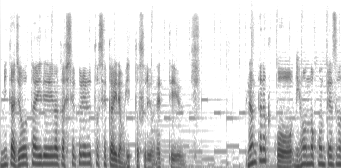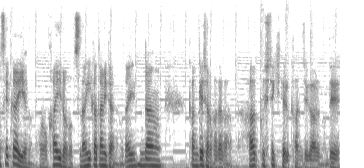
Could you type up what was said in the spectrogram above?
見た状態で映画化してくれると世界でもヒットするよねっていう、なんとなくこう、日本のコンテンツの世界へのこの回路のつなぎ方みたいなのをだんだん関係者の方が把握してきてる感じがあるので、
